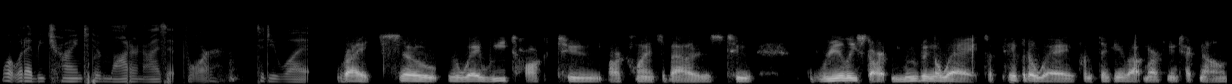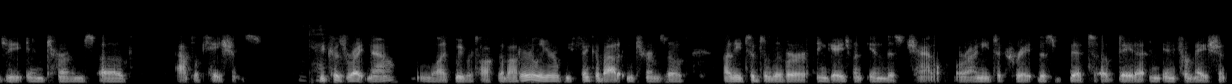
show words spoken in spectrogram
What would I be trying to modernize it for? To do what? Right. So the way we talk to our clients about it is to really start moving away, to pivot away from thinking about marketing technology in terms of applications. Okay. Because right now, like we were talking about earlier, we think about it in terms of I need to deliver engagement in this channel, or I need to create this bit of data and information.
